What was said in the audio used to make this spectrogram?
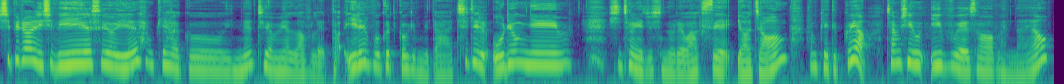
11월 22일 수요일 함께하고 있는 주현미의 러브레터 1부 끝곡입니다. 7156님 신청해 주신 노래 왁스의 여정 함께 듣고요. 잠시 후 2부에서 만나요.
